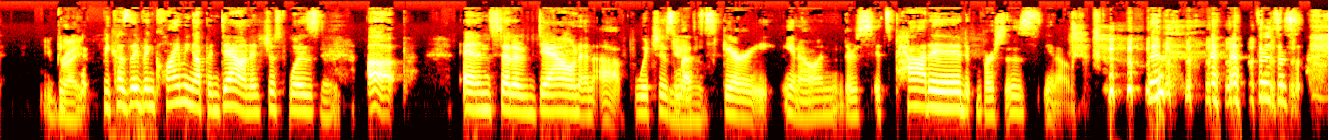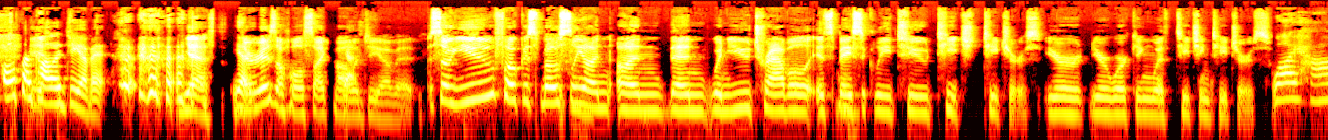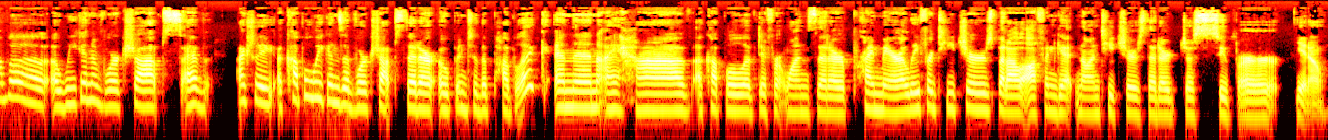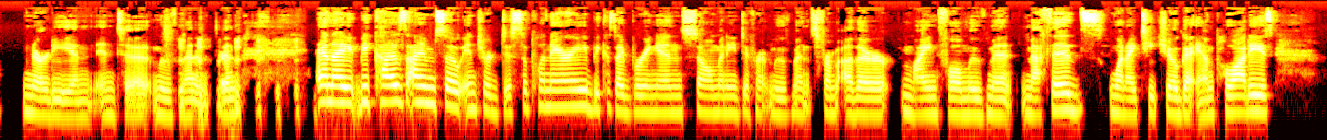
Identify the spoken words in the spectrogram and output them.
right. because they've been climbing up and down it just was right. up instead of down and up which is yeah. less scary you know and there's it's padded versus you know. There's this whole psychology of it. Yes, yes, there is a whole psychology yes. of it. So you focus mostly on on then when you travel it's mm-hmm. basically to teach teachers. You're you're working with teaching teachers. Well i have a, a weekend of workshops. I have actually a couple weekends of workshops that are open to the public. And then I have a couple of different ones that are primarily for teachers, but I'll often get non teachers that are just super, you know, nerdy and into movement and and I because I'm so interdisciplinary because I bring in so many different movements from other mindful movement methods when I teach yoga and pilates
